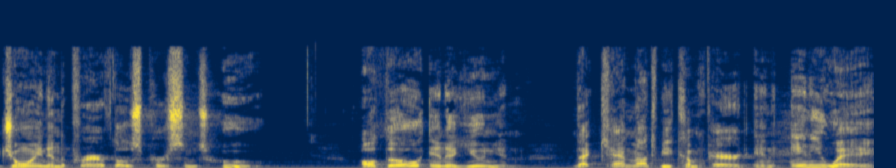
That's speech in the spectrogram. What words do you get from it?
join in the prayer of those persons who, although in a union that cannot be compared in any way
